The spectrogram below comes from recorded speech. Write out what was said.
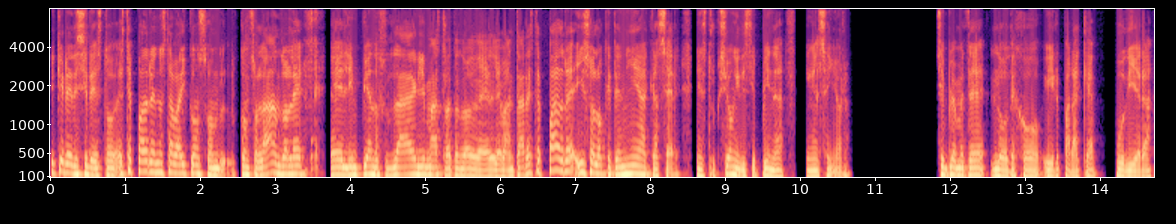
¿Qué quiere decir esto? Este padre no estaba ahí consolándole, eh, limpiando sus lágrimas, tratando de levantar. Este padre hizo lo que tenía que hacer, instrucción y disciplina en el Señor. Simplemente lo dejó ir para que pudiera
